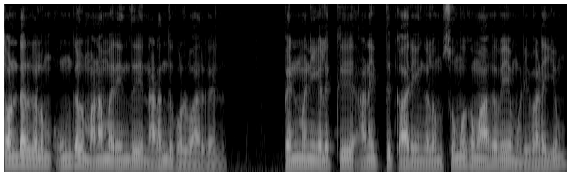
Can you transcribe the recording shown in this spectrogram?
தொண்டர்களும் உங்கள் மனமறிந்து நடந்து கொள்வார்கள். பெண்மணிகளுக்கு அனைத்து காரியங்களும் சுமூகமாகவே முடிவடையும்.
